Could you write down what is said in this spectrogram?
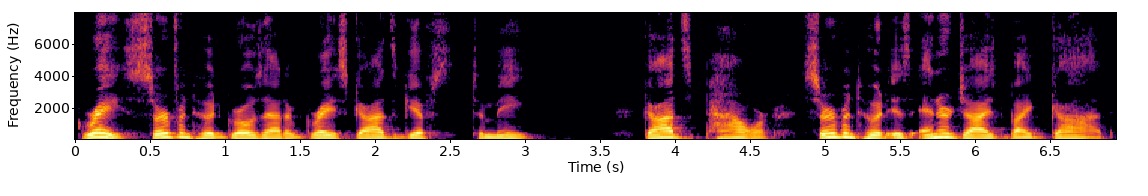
Grace, servanthood grows out of grace, God's gifts to me. God's power, servanthood is energized by God.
